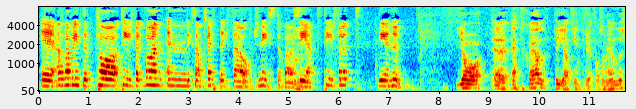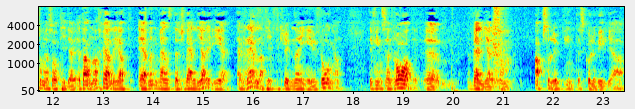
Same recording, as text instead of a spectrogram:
Eh, alltså varför inte ta tillfället, vara en, en liksom tvättäkta opportunist och bara mm. se att tillfället, det är nu. Ja, eh, ett skäl det är att vi inte vet vad som händer som jag sa tidigare. Ett annat skäl är att även vänsterns väljare är relativt kluvna i EU-frågan. Det finns en rad eh, väljare som absolut inte skulle vilja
